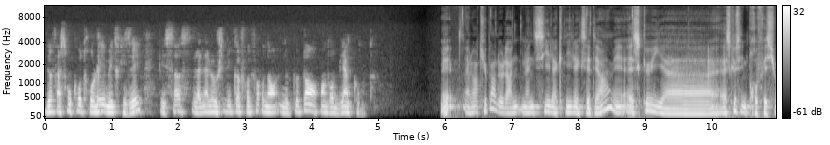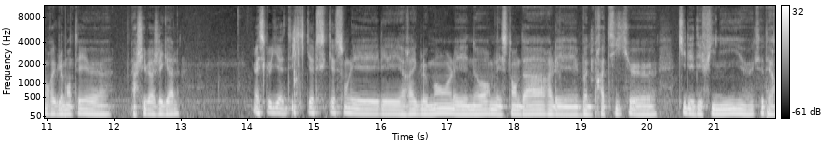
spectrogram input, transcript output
de façon contrôlée et maîtrisée. Et ça, l'analogie du coffre-fort ne peut pas en rendre bien compte. Alors tu parles de l'ANSI, la CNIL, etc. Mais est-ce que c'est -ce c'est une profession réglementée, euh, l'archivage légal? Est-ce qu'il y a quels, sont les, règlements, les normes, les standards, les bonnes pratiques euh, qui les définit, euh, etc.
